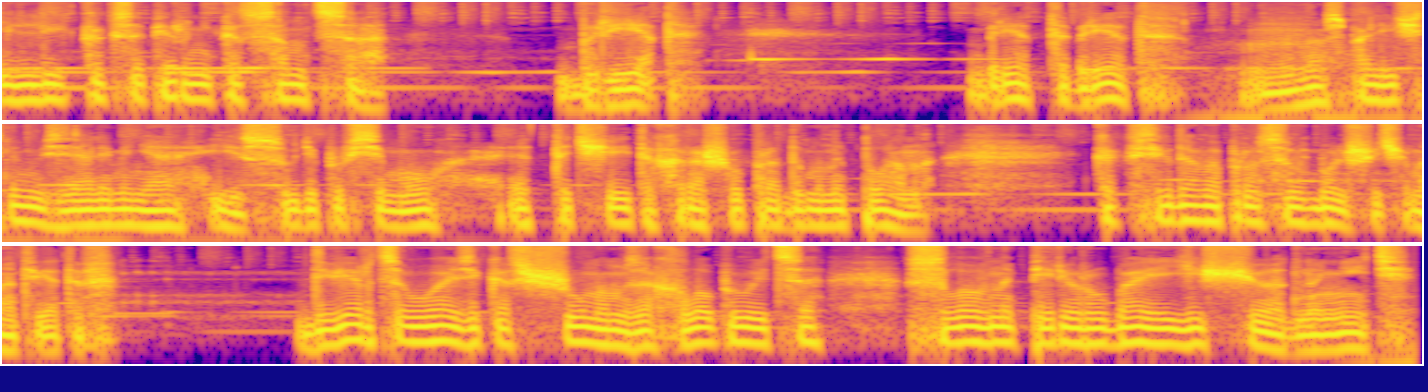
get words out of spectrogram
Или как соперника самца? Бред. Бред-то бред. Но с поличным взяли меня, и, судя по всему, это чей-то хорошо продуманный план. Как всегда, вопросов больше, чем ответов. Дверца УАЗика с шумом захлопывается, словно перерубая еще одну нить,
